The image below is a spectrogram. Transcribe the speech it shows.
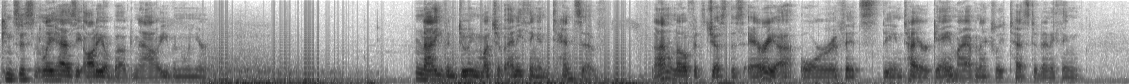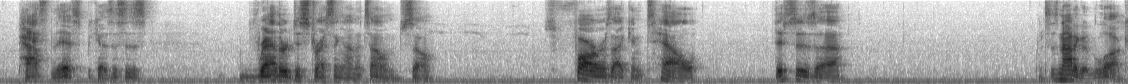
consistently has the audio bug now, even when you're not even doing much of anything intensive. I don't know if it's just this area or if it's the entire game. I haven't actually tested anything past this because this is rather distressing on its own. So, as far as I can tell, this is uh this is not a good look.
